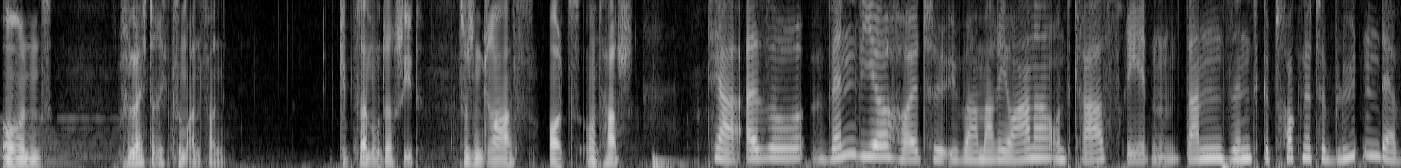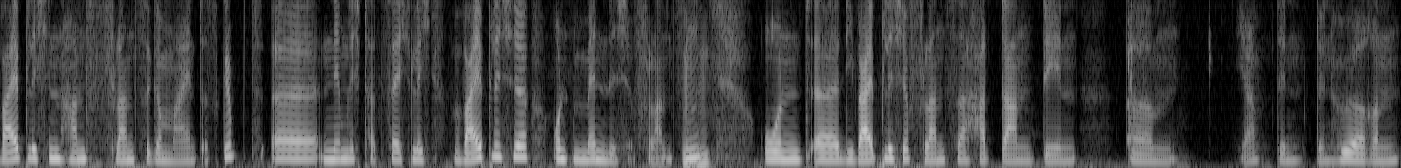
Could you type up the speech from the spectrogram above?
Und vielleicht direkt zum Anfang. Gibt es da einen Unterschied zwischen Gras, Ott und Hasch? Tja, also wenn wir heute über Marihuana und Gras reden, dann sind getrocknete Blüten der weiblichen Hanfpflanze gemeint. Es gibt äh, nämlich tatsächlich weibliche und männliche Pflanzen. Mhm. Und äh, die weibliche Pflanze hat dann den, ähm, ja, den, den höheren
